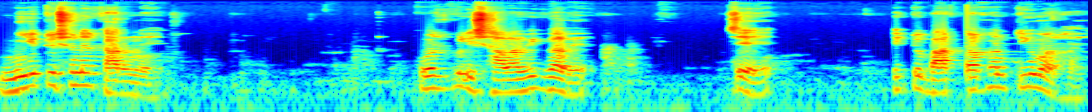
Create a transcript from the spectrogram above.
মিউটেশনের কারণে কোষগুলি স্বাভাবিকভাবে চেয়ে একটু বাড় তখন টিউমার হয়।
